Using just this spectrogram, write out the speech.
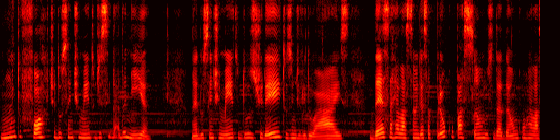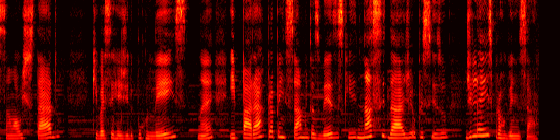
muito forte do sentimento de cidadania, né, do sentimento dos direitos individuais, dessa relação e dessa preocupação do cidadão com relação ao Estado, que vai ser regido por leis, né, e parar para pensar muitas vezes que na cidade eu preciso de leis para organizar,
